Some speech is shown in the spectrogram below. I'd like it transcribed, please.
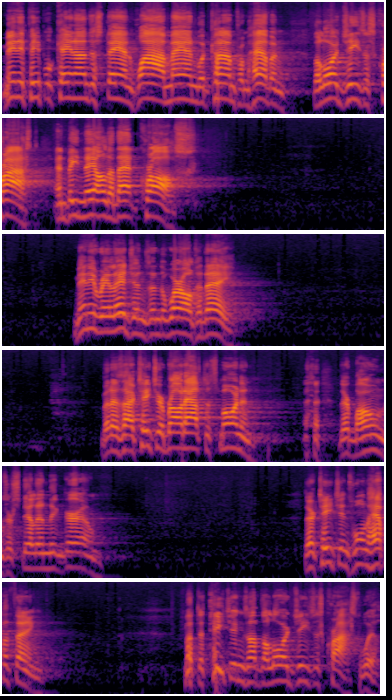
Many people can't understand why a man would come from heaven, the Lord Jesus Christ, and be nailed to that cross. Many religions in the world today. But as our teacher brought out this morning, their bones are still in the ground. Their teachings won't help a thing. But the teachings of the Lord Jesus Christ will.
